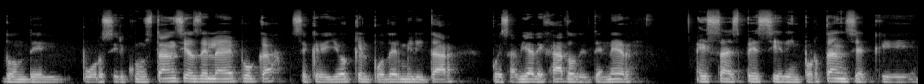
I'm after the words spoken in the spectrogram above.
donde por circunstancias de la época se creyó que el poder militar pues había dejado de tener esa especie de importancia que,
